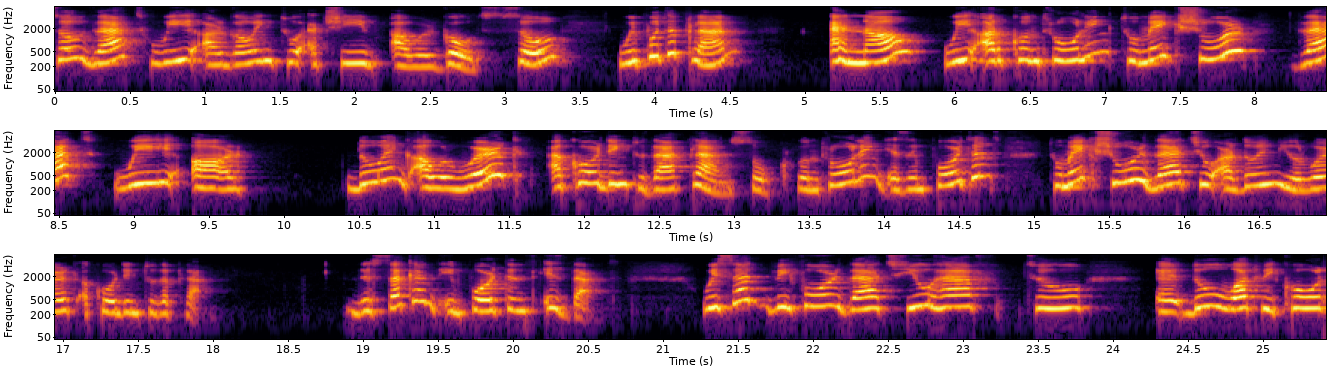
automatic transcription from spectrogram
so that we are going to achieve our goals. So we put a plan and now we are controlling to make sure that we are doing our work according to that plan. So controlling is important to make sure that you are doing your work according to the plan. The second importance is that we said before that you have to uh, do what we call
